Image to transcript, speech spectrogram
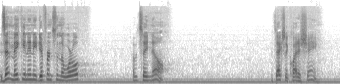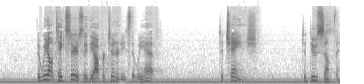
Is that making any difference in the world? I would say no. It's actually quite a shame that we don't take seriously the opportunities that we have to change, to do something,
